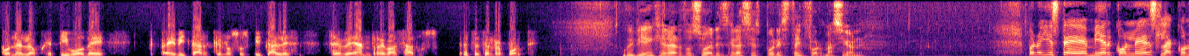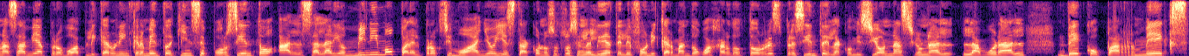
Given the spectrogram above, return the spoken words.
con el objetivo de evitar que los hospitales se vean rebasados. Este es el reporte. Muy bien, Gerardo Suárez, gracias por esta información. Bueno, y este miércoles la CONASAMI aprobó aplicar un incremento de 15% al salario mínimo para el próximo año y está con nosotros en la línea telefónica Armando Guajardo Torres, presidente de la Comisión Nacional Laboral de Coparmex.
